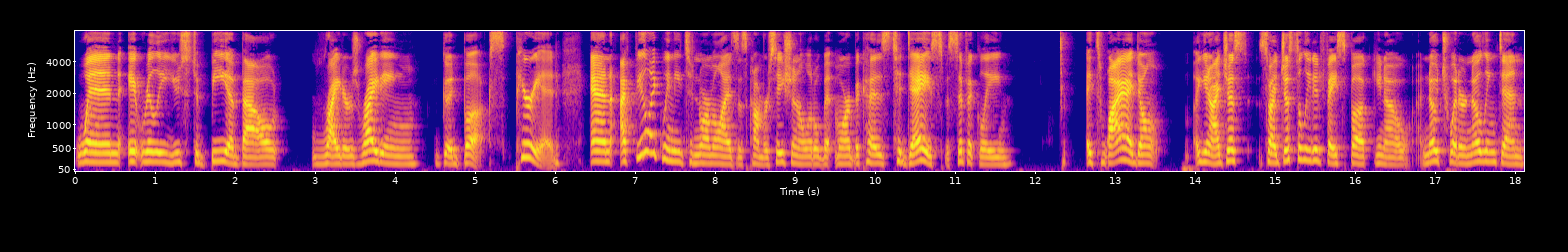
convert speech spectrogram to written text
when it really used to be about writers writing good books period. And i feel like we need to normalize this conversation a little bit more because today specifically it's why I don't you know, I just so I just deleted Facebook, you know, no Twitter, no LinkedIn,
